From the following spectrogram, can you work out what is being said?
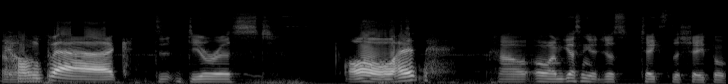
Come back. D- dearest. Oh, what? How? Oh, I'm guessing it just takes the shape of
